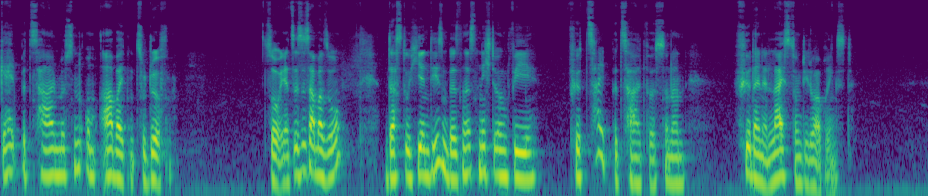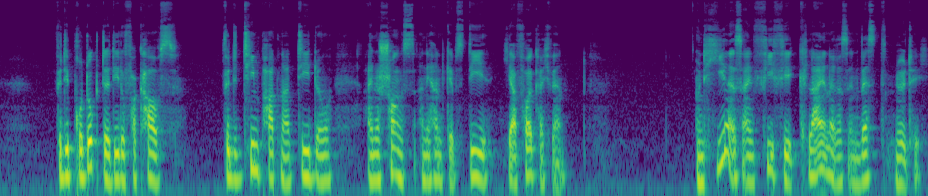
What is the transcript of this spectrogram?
Geld bezahlen müssen, um arbeiten zu dürfen. So, jetzt ist es aber so, dass du hier in diesem Business nicht irgendwie für Zeit bezahlt wirst, sondern für deine Leistung, die du erbringst. Für die Produkte, die du verkaufst. Für die Teampartner, die du eine Chance an die Hand gibst, die hier erfolgreich werden. Und hier ist ein viel, viel kleineres Invest nötig.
